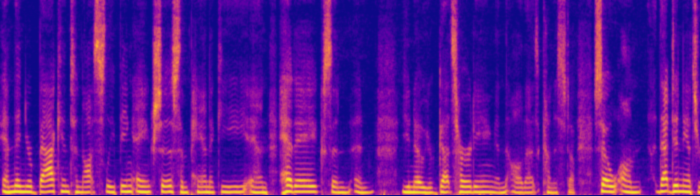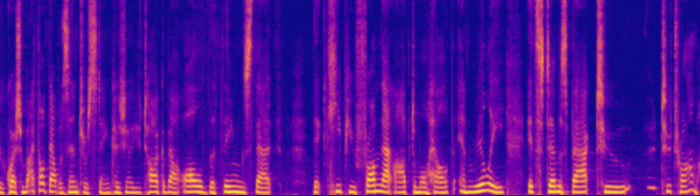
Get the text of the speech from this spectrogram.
and then you're back into not sleeping anxious and panicky and headaches and and you know your guts hurting and all that kind of stuff so um, that didn't answer your question but i thought that was interesting because you know you talk about all of the things that that keep you from that optimal health and really it stems back to to trauma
